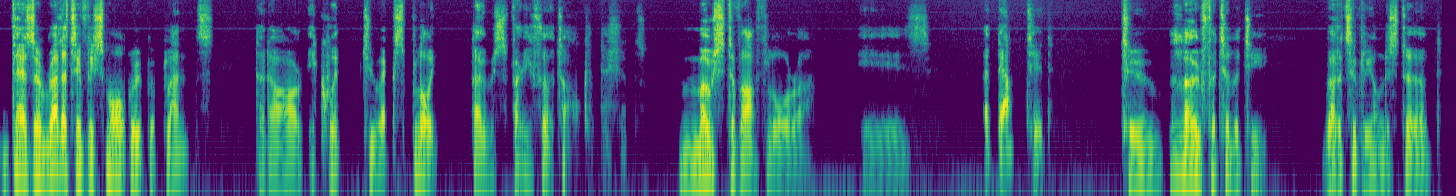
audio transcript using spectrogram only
There's a relatively small group of plants that are equipped to exploit those very fertile conditions. Most of our flora is adapted to low fertility, relatively undisturbed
